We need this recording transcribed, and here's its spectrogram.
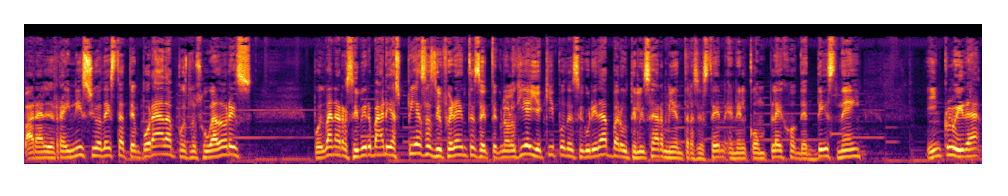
para el reinicio de esta temporada, pues los jugadores pues van a recibir varias piezas diferentes de tecnología y equipo de seguridad para utilizar mientras estén en el complejo de Disney, incluida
